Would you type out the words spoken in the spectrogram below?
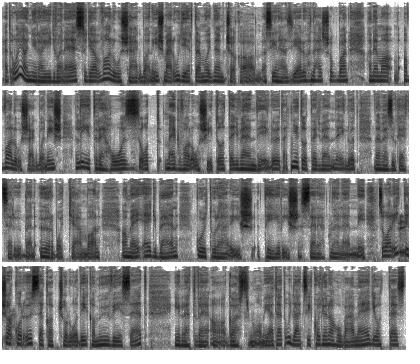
Hát olyannyira így van ez, hogy a valóságban is, már úgy értem, hogy nem csak a, a színházi előadásokban, hanem a, a valóságban is létrehozott, megvalósított egy vendéglőt, tehát nyitott egy vendéglőt, nevezük egyszerűbben, őrbottyánban, amely egyben kulturális tér is szeretne lenni. Szóval itt Igen. is akkor összekapcsolódik a művészet, illetve a gasztronómia. Tehát úgy látszik, hogy ön ahová megy, ott ezt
